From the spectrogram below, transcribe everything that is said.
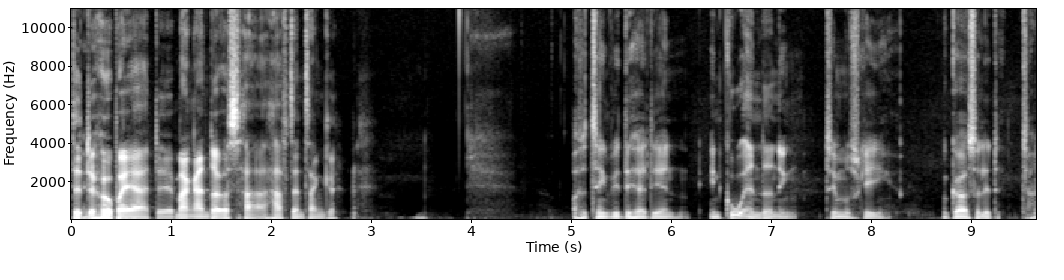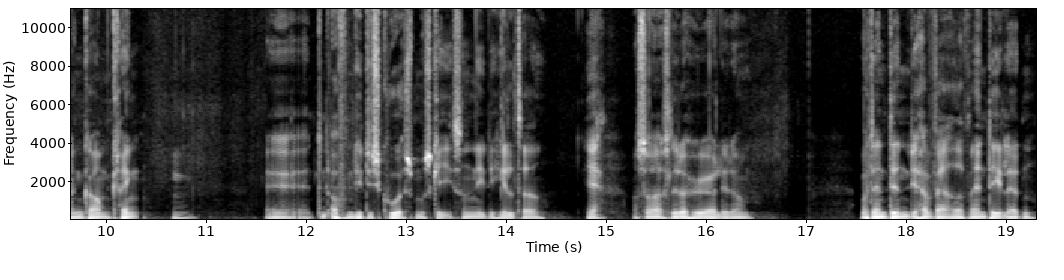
Det, det Ja. håber jeg, at øh, mange andre også har haft den tanke. Og så tænkte vi, at det her det er en, en god anledning til måske at gøre sig lidt tanker omkring Mm. Øh, den offentlige diskurs, måske sådan i det hele taget. Ja. Og så også lidt at høre lidt om, hvordan den lige har været at være en del af den.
